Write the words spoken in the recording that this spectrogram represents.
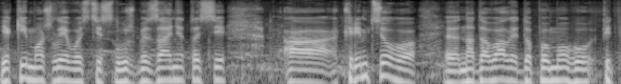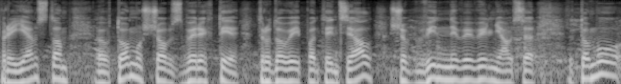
які можливості служби зайнятості. А крім цього, е, надавали допомогу підприємствам в тому, щоб зберегти трудовий потенціал, щоб він не вивільнявся. Тому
